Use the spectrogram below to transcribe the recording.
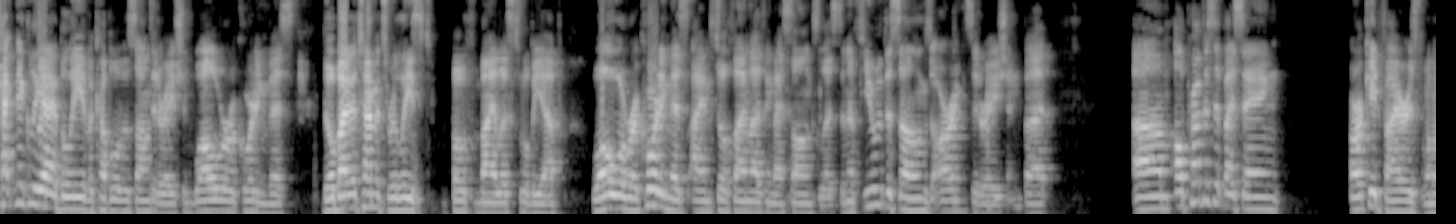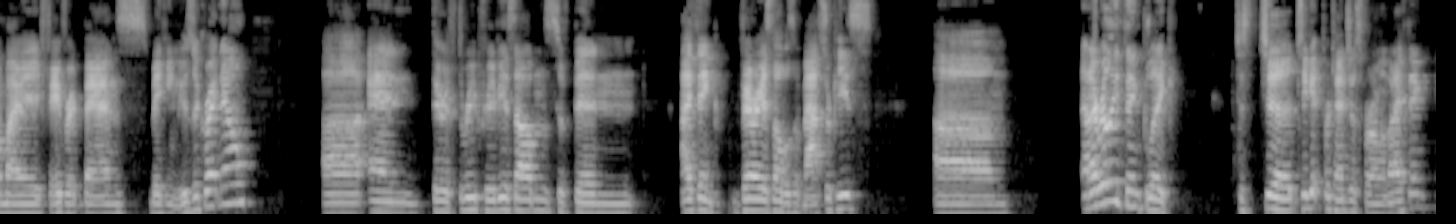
technically I believe a couple of the songs iteration while we're recording this, though by the time it's released, both my lists will be up. While we're recording this, I am still finalizing my songs list, and a few of the songs are in consideration. But um, I'll preface it by saying Arcade Fire is one of my favorite bands making music right now. Uh, and their three previous albums have been, I think, various levels of masterpiece. Um, and I really think, like, just to, to get pretentious for a moment, I think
